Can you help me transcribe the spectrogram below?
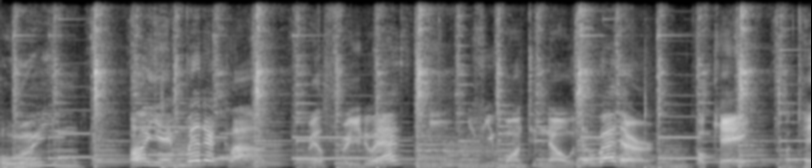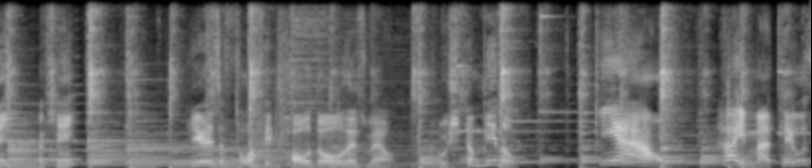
Boing! I am Weather Cloud. Feel free to ask me if you want to know the weather. Okay? Okay? Okay? Here's a fluffy paw doll as well. Push the middle. Meow! Hi, Mateus.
